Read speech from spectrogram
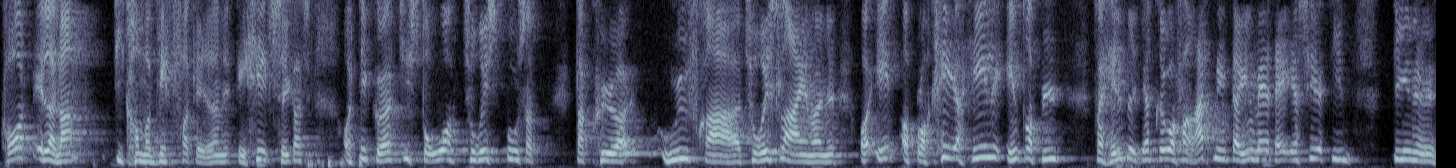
Kort eller lang, de kommer væk fra gaderne, det er helt sikkert. Og det gør de store turistbusser, der kører ude fra turistlejrene og ind og blokerer hele Indre By. For helvede, jeg driver forretning derinde hver dag. Jeg ser, din, din, øh,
